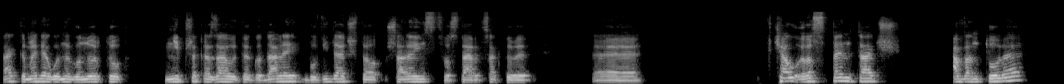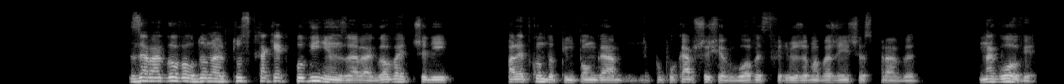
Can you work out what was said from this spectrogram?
Tak, te media głównego nurtu nie przekazały tego dalej, bo widać to szaleństwo starca, który e, chciał rozpętać awanturę. Zareagował Donald Tusk tak, jak powinien zareagować, czyli paletką do ping-ponga, popukawszy się w głowę, stwierdził, że ma ważniejsze sprawy na głowie.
